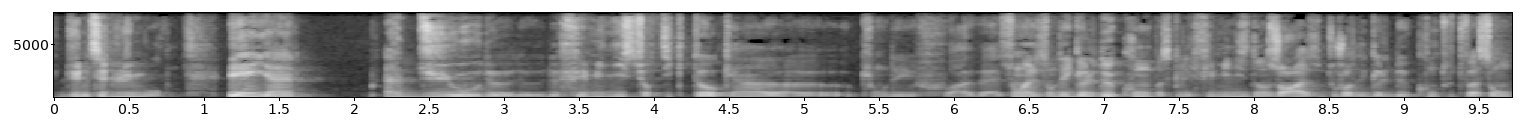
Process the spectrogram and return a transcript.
D'une, c'est de l'humour. Et il y a un, duo de, féministes sur TikTok hein, euh, qui ont des. Elles, elles ont des gueules de cons, parce que les féministes dans ce genre-là, elles ont toujours des gueules de cons, de toute façon.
